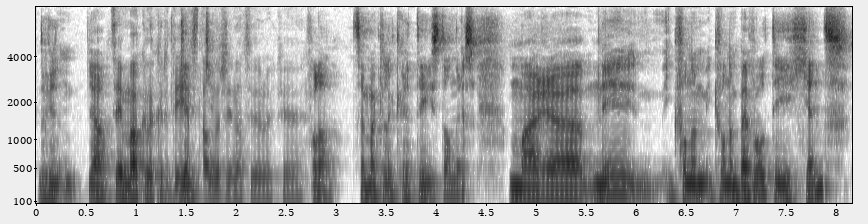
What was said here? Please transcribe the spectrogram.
Er, ja. Het zijn makkelijkere tegenstanders, heb, natuurlijk. Uh... Voilà, het zijn makkelijkere tegenstanders. Maar uh, nee, ik vond, hem, ik vond hem bijvoorbeeld tegen Gent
